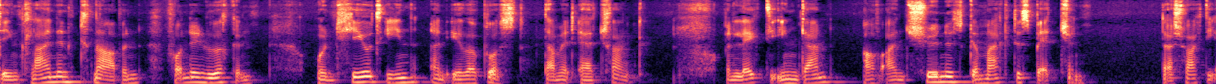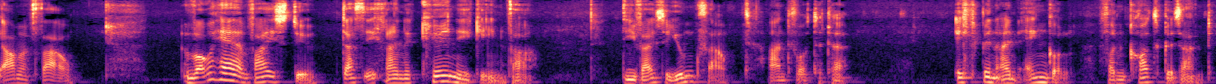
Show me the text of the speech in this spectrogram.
den kleinen Knaben von den Rücken und hielt ihn an ihrer Brust, damit er trank, und legte ihn dann auf ein schönes gemachtes Bettchen. Da sprach die arme Frau, Woher weißt du, dass ich eine Königin war? Die weiße Jungfrau antwortete, Ich bin ein Engel von Gott gesandt,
